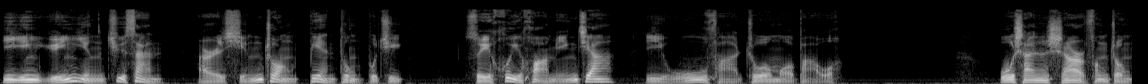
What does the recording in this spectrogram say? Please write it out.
亦因云影聚散而形状变动不居，虽绘画名家亦无法捉摸把握。巫山十二峰中，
